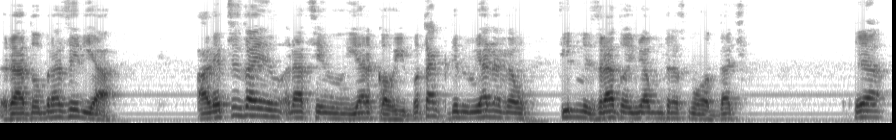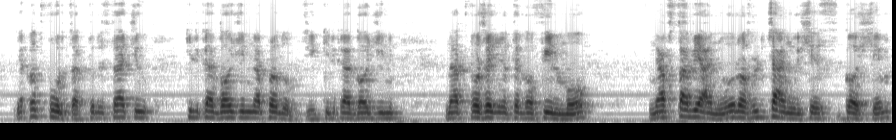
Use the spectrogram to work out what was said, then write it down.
Rado Brazylia, ale przyznaję rację Jarkowi, bo tak gdybym ja nagrał filmy z Rado i miałbym teraz mu oddać, to ja jako twórca, który stracił kilka godzin na produkcji, kilka godzin na tworzeniu tego filmu, na wstawianiu, rozliczaniu się z gościem,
